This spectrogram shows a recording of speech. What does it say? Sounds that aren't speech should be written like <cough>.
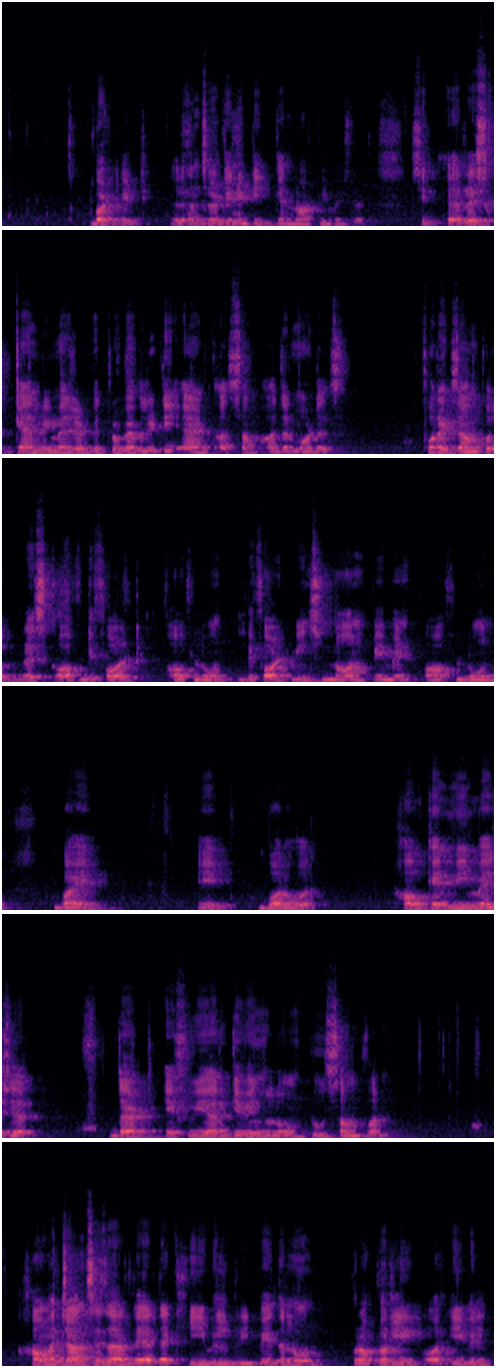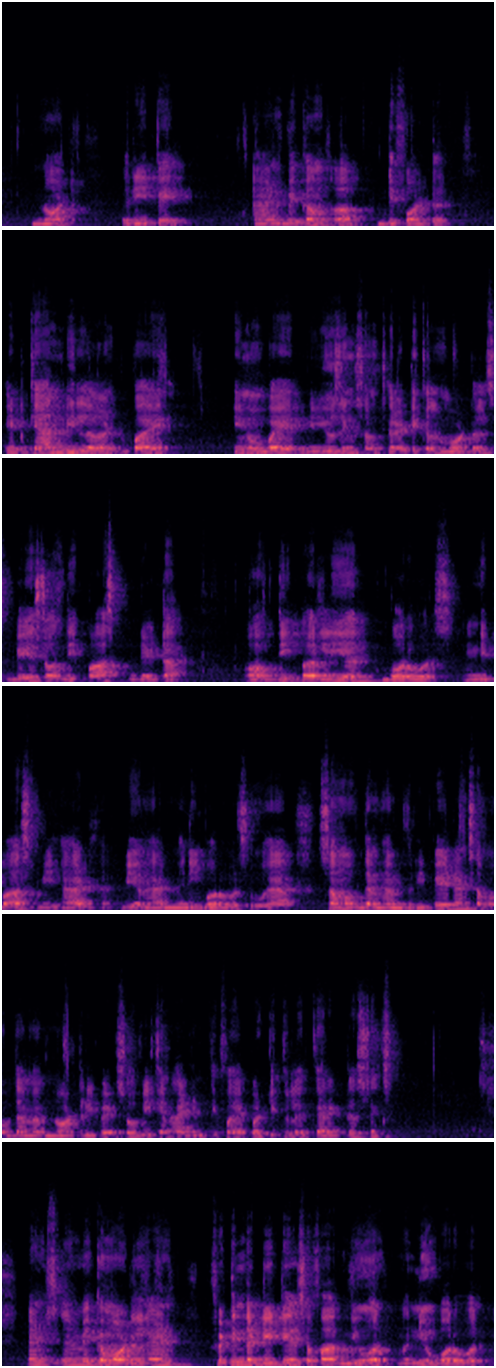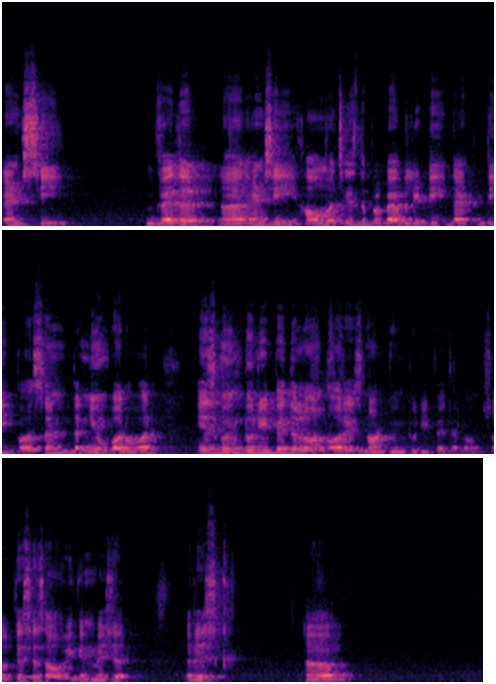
But it uncertainty cannot be measured. See risk can be measured with probability and uh, some other models. For example risk of default of loan. Default means non-payment of loan by a borrower. How can we measure that if we are giving loan to someone how much chances are there that he will repay the loan properly or he will not repay and become a defaulter? It can be learned by you know by using some theoretical models based on the past data of the earlier borrowers. In the past we had we have had many borrowers who have some of them have repaid and some of them have not repaid. So we can identify particular characteristics and make a model and fit in the details of our newer new borrower and see whether uh, and see how much is the probability that the person the new borrower is going to repay the loan or is not going to repay the loan. So this is how we can measure risk uh,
